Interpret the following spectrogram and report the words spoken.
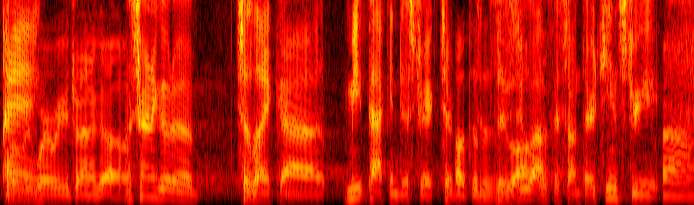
Pang. where were you trying to go? I was trying to go to to like uh, meatpacking district to, Oh, to the zoo office? on 13th Street, Uh,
